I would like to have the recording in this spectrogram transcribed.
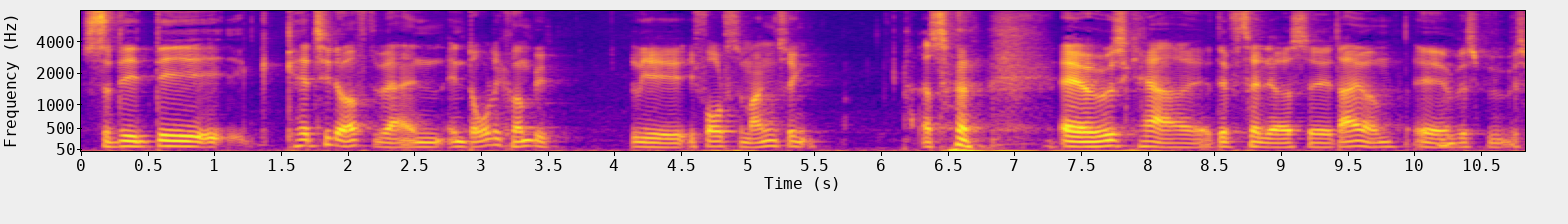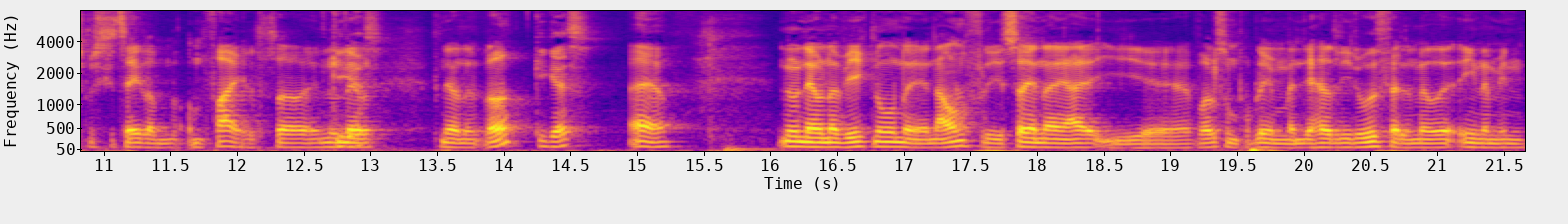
Så det, det kan tit og ofte være en, en dårlig kombi i, i forhold til mange ting. Altså, jeg husker her, øh, det fortalte jeg også øh, dig om, øh, Mm. hvis, hvis man skal tale om, om fejl, så nu nævner, nævner, hvad? Giv gas. Ja, ja. Nu nævner vi ikke nogen øh, navne, fordi så ender jeg i øh, voldsomme problemer, men jeg havde lige et udfald med en af mine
